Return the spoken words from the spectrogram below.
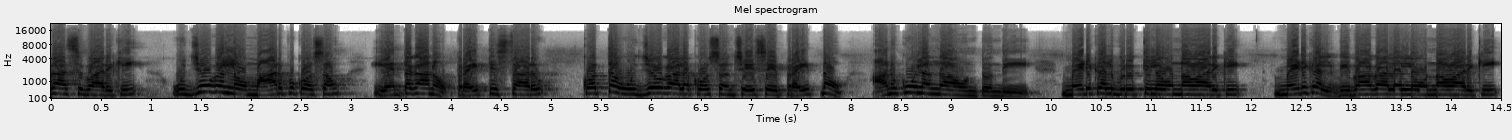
రాశి వారికి ఉద్యోగంలో మార్పు కోసం ఎంతగానో ప్రయత్నిస్తారు. కొత్త ఉద్యోగాల కోసం చేసే ప్రయత్నం అనుకూలంగా ఉంటుంది. మెడికల్ వృత్తిలో ఉన్నవారికి మెడికల్ విభాగాలలో ఉన్నవారికి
